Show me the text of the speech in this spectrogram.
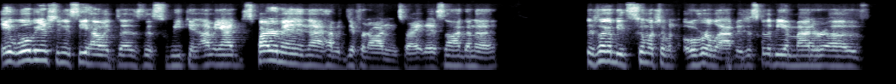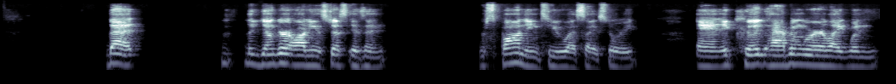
it will be interesting to see how it does this weekend. I mean, I, Spider-Man and that have a different audience, right? It's not gonna there's not gonna be so much of an overlap. It's just gonna be a matter of that the younger audience just isn't responding to West Side Story, and it could happen where like when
